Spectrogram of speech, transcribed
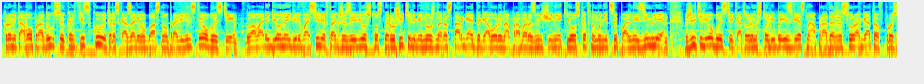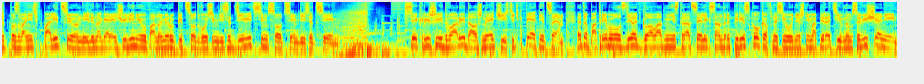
Кроме того, продукцию конфискуют, рассказали в областном правительстве области. Глава региона Игорь Васильев также заявил, что с нарушителями нужно расторгать договоры на право размещения киосков на муниципальной земле. Жители области, которым что-либо известно о продаже суррогатов, просят позвонить в полицию или на горячую линию по номеру 589 777. Все крыши и дворы должны очистить к пятнице. Это потребовал сделать глава администрации Александр Перескоков на сегодняшнем оперативном совещании.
